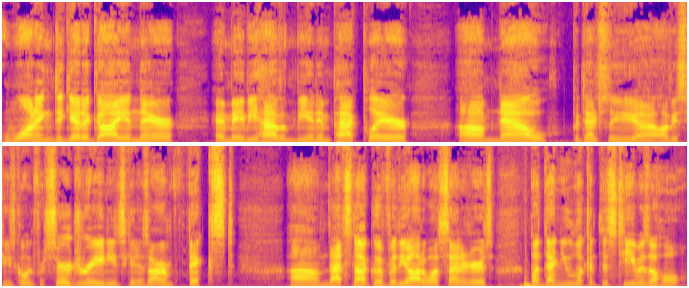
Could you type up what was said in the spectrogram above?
wanting to get a guy in there and maybe have him be an impact player. Um, now, potentially, uh, obviously, he's going for surgery, needs to get his arm fixed. Um, that's not good for the Ottawa Senators. But then you look at this team as a whole.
